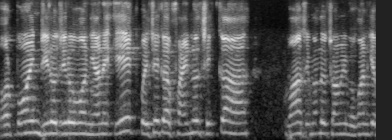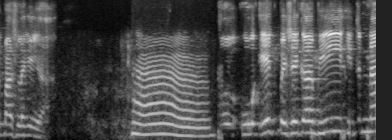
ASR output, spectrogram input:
और पॉइंट ज़ीरो ज़ीरो वन यानी एक पैसे का फाइनल सिक्का वहाँ सिमंदर स्वामी भगवान के पास लगेगा। हाँ। तो वो एक पैसे का भी इतना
